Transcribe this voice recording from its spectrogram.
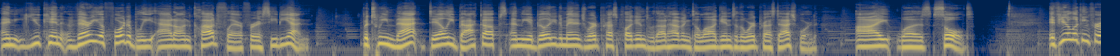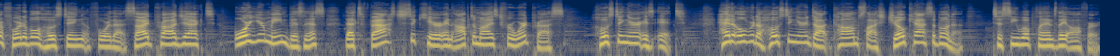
and you can very affordably add on Cloudflare for a CDN. Between that, daily backups, and the ability to manage WordPress plugins without having to log into the WordPress dashboard, I was sold. If you're looking for affordable hosting for that side project or your main business that's fast, secure, and optimized for WordPress, Hostinger is it. Head over to hostinger.com slash Joe Casabona to see what plans they offer.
